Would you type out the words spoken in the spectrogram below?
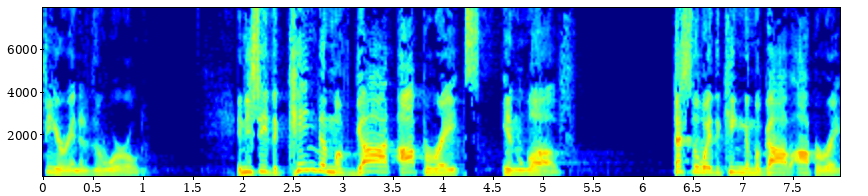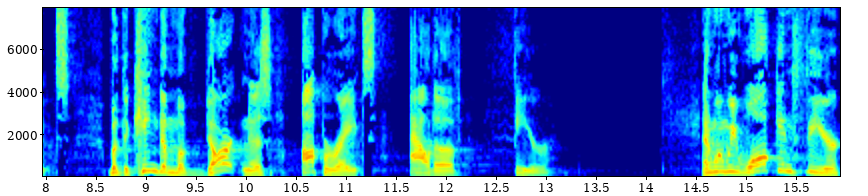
fear into the world. And you see, the kingdom of God operates in love. That's the way the kingdom of God operates. But the kingdom of darkness operates out of fear. And when we walk in fear,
